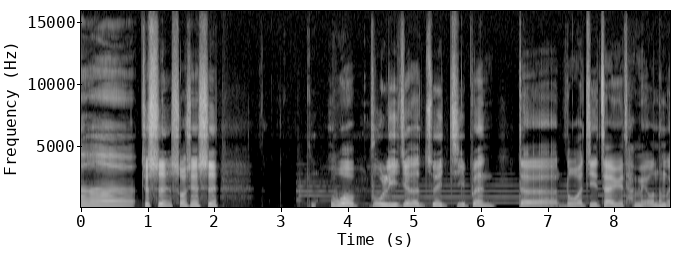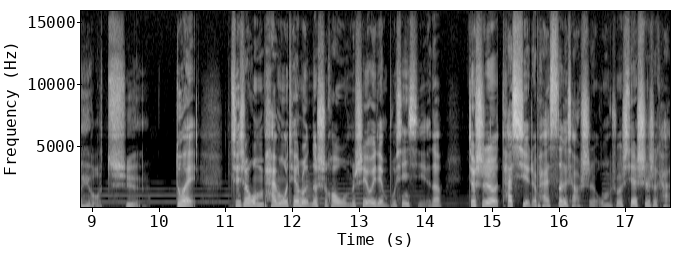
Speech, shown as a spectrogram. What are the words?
嗯、就是首先是我不理解的最基本的逻辑在于它没有那么有趣。对，其实我们排摩天轮的时候，我们是有一点不信邪的，就是他写着排四个小时，我们说先试试看，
